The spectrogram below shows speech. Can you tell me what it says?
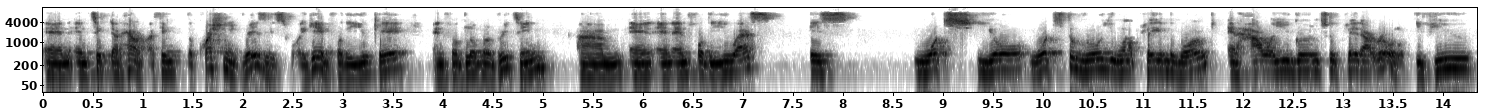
and and take that help. I think the question it raises, for, again, for the UK and for Global Britain um, and, and and for the US is what's your what's the role you want to play in the world and how are you going to play that role? If you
